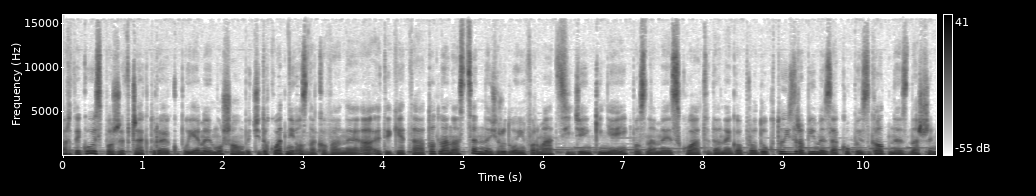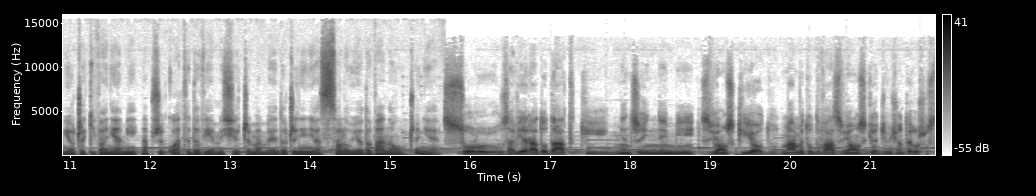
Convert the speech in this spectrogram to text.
Artykuły spożywcze, które kupujemy, muszą być dokładnie oznakowane, a etykieta to dla nas cenne źródło informacji. Dzięki niej poznamy skład danego produktu i zrobimy zakupy zgodne z naszymi oczekiwaniami. Na przykład dowiemy się, czy mamy do czynienia z solą jodowaną, czy nie. Sól zawiera dodatki, między innymi związki jodu. Mamy tu dwa związki. Od 1996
